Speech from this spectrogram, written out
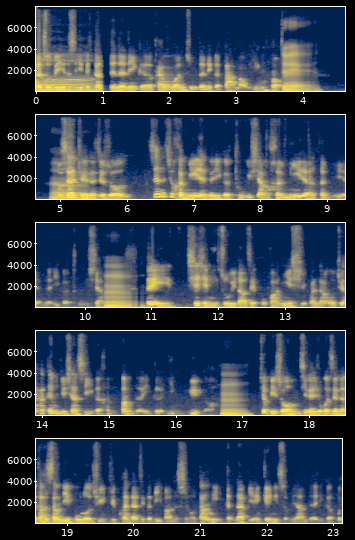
那左边又是一个象征的那个台湾族的那个大老鹰哈，对，我现在觉得就是说，真的就很迷人的一个图像，很迷人、很迷人的一个图像。嗯，所以谢谢你注意到这幅画，你也喜欢它。我觉得它根本就像是一个很棒的一个隐喻哦。嗯，就比如说我们今天如果真的到上帝部落去，你去看待这个地方的时候，当你等待别人给你什么样的一个回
